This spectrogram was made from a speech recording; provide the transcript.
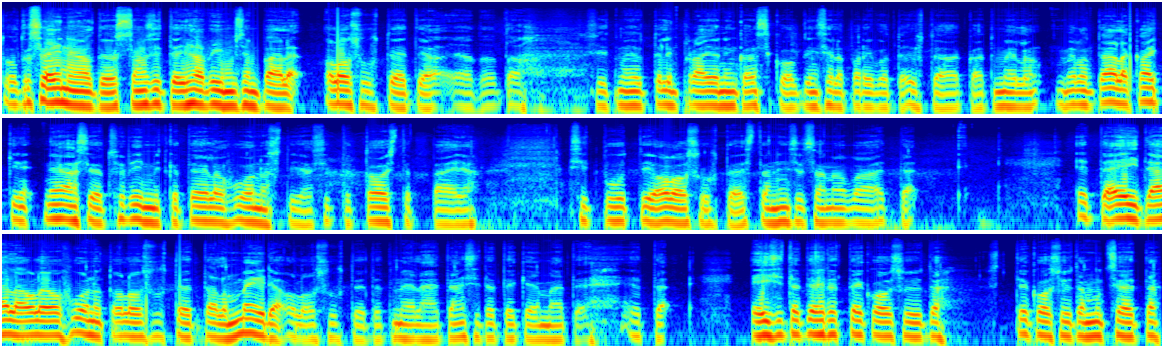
tuolta Seinäjältä, jossa on sitten ihan viimeisen päälle olosuhteet ja, ja tota, sitten mä juttelin Brianin kanssa, kun oltiin siellä pari vuotta yhtä aikaa, että meillä on, meillä on täällä kaikki ne asiat hyvin, mitkä teillä on huonosti ja sitten toistepäin. Ja sitten puhuttiin olosuhteista, niin se sanoi vaan, että, että ei täällä ole huonot olosuhteet, täällä on meidän olosuhteet, että me lähdetään sitä tekemään, että, että ei sitä tehdä tekosyytä, tekosyytä mutta se, että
